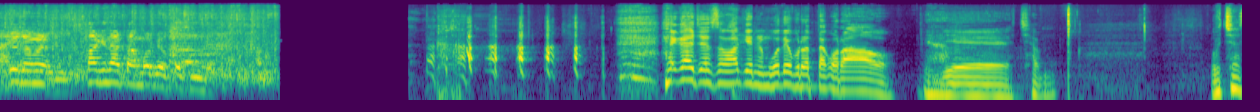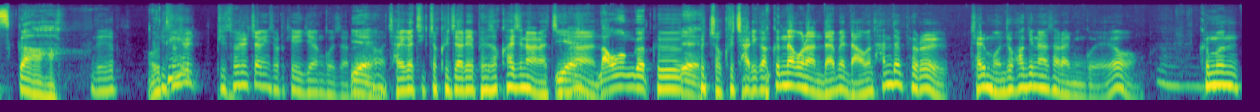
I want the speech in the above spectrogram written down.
아, 표정을 예. 확인할 방법이 없었습니다. 해가 져서 확인을 못 해버렸다고라. 예, 참. 어찌했을까. 네, 비서실, 비서실장이 저렇게 얘기한 거잖아요. 예. 자기가 직접 그 자리에 배석하지는 않았지만 예. 나온 것 그, 예. 그쵸. 그 자리가 끝나고 난 다음에 나온 한 대표를 제일 먼저 확인한 사람인 거예요. 음. 그러면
